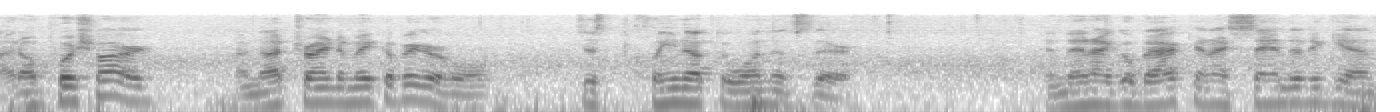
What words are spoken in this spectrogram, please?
I don't push hard. I'm not trying to make a bigger hole. Just clean up the one that's there. And then I go back and I sand it again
